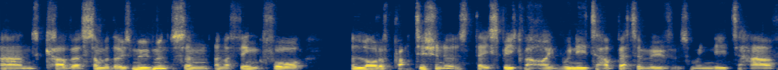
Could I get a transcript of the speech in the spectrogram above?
and cover some of those movements. And, and I think for a lot of practitioners, they speak about oh, we need to have better movers and we need to have,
